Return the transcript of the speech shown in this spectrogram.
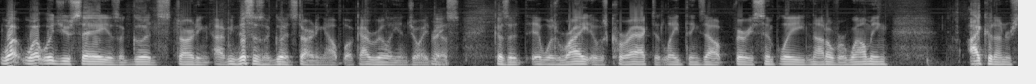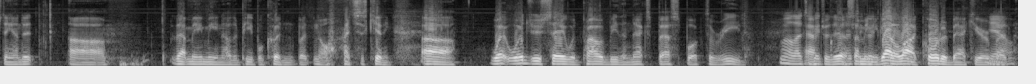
what what would you say is a good starting? I mean, this is a good starting out book. I really enjoyed Right. this because it, it was right, it was correct, it laid things out very simply, not overwhelming. I could understand it. Uh, that may mean other people couldn't, but no, I'm just kidding. Uh, what would you say would probably be the next best book to read? Well, that's a good- after this. that's I mean, you got a lot quoted back here, Yeah. but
